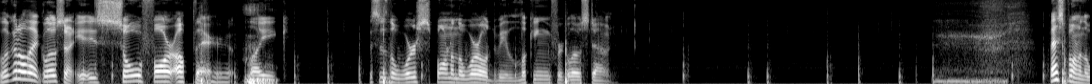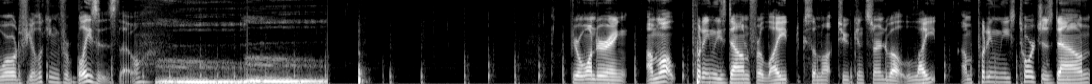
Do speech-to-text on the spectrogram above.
Look at all that glowstone. It is so far up there. Like, this is the worst spawn in the world to be looking for glowstone. Best spawn in the world if you're looking for blazes, though. If you're wondering, I'm not putting these down for light because I'm not too concerned about light. I'm putting these torches down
